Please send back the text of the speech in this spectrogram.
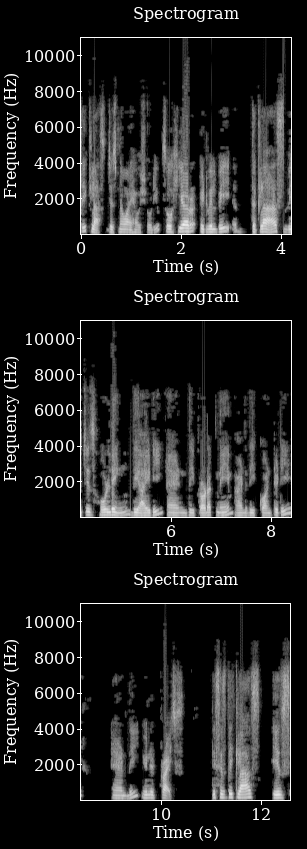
the class. Just now I have showed you. So here it will be the class which is holding the ID and the product name and the quantity and the unit price. This is the class is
